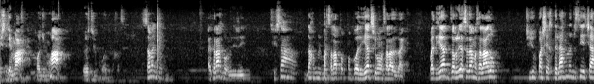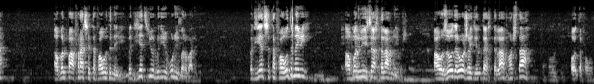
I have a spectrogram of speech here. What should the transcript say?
اجتماع مجموعه ورته کول سمجھ اعتراض کوي دي چې سا دغه مسله په بدیهیات شی مسله ده بدیهیات ضروري څه ده مسله ده چې یو پښه اختلاف نه دي چې او بل په افراد څه تفاوت نه وي بدیهیت یو بدیهی خونی برابر دي بدیهیت څه تفاوت نه وي او بل وی څه اختلاف نه وي او زه دروښه چې دلته اختلاف هشته او تفاوت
